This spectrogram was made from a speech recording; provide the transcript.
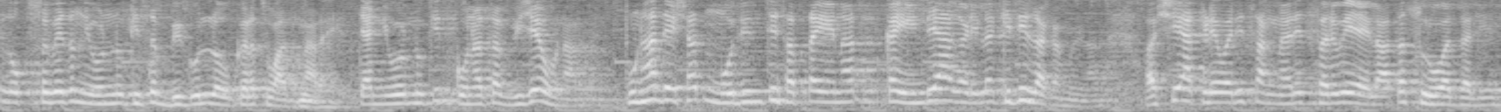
लोकसभेचं निवडणुकीचं बिगुल लवकरच वाजणार आहे. त्या निवडणुकीत कोणाचा विजय होणार? पुन्हा देशात मोदींची सत्ता येणार? का इंडिया आघाडीला किती जागा मिळणार? अशी आकडेवारी सांगणारे सर्वे यायला आता सुरुवात झाली आहे.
